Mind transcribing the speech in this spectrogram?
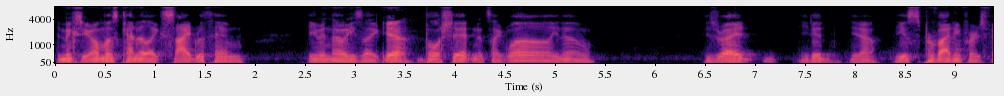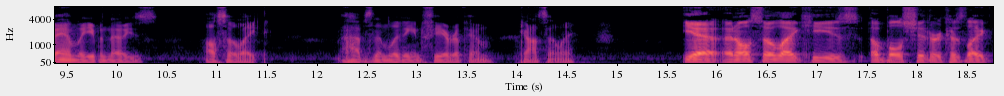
that makes you almost kind of like side with him, even though he's like Yeah. bullshit, and it's like, well, you know, he's right. He did, you know, he is providing for his family, even though he's also like has them living in fear of him constantly. Yeah, and also like he's a bullshitter because like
